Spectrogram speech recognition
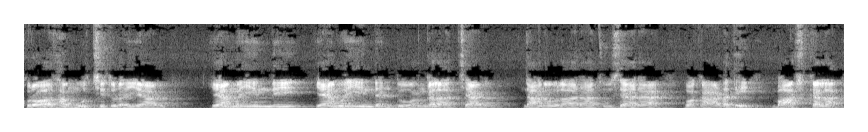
క్రోధమూర్ఛితుడయ్యాడు. ఏమయ్యింది? ఏమయ్యిందంటూ అంగలార్చాడు. దానవులారా చూశారా? ఒక అడది బాష్కల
